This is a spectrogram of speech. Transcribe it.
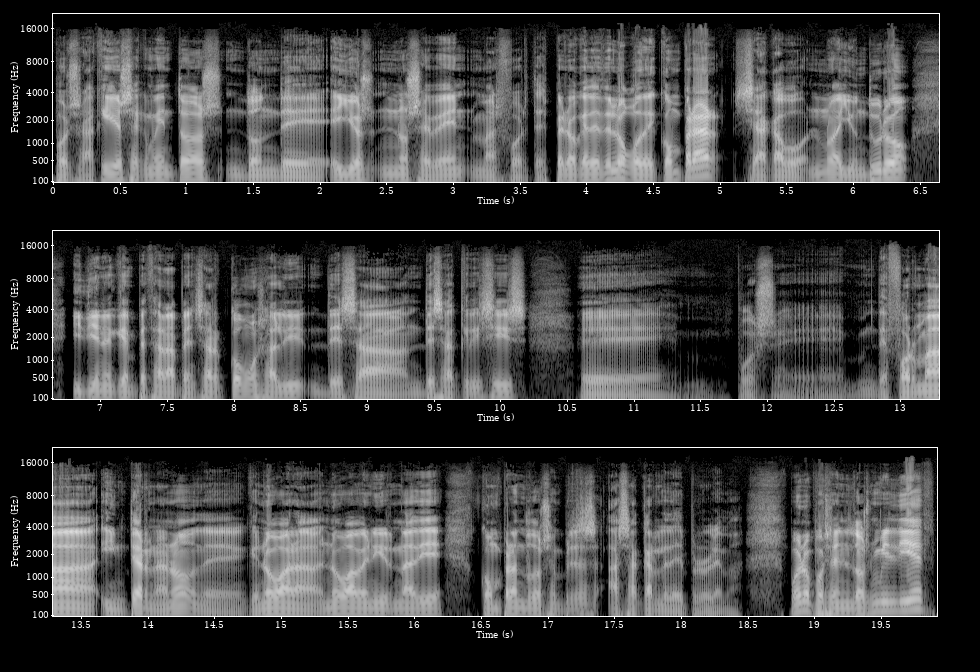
pues aquellos segmentos donde ellos no se ven más fuertes. Pero que desde luego de comprar se acabó, no hay un duro y tienen que empezar a pensar cómo salir de esa, de esa crisis. Eh, pues eh, de forma interna, ¿no? De, que no va, a, no va a venir nadie comprando dos empresas a sacarle del problema. Bueno, pues en el 2010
